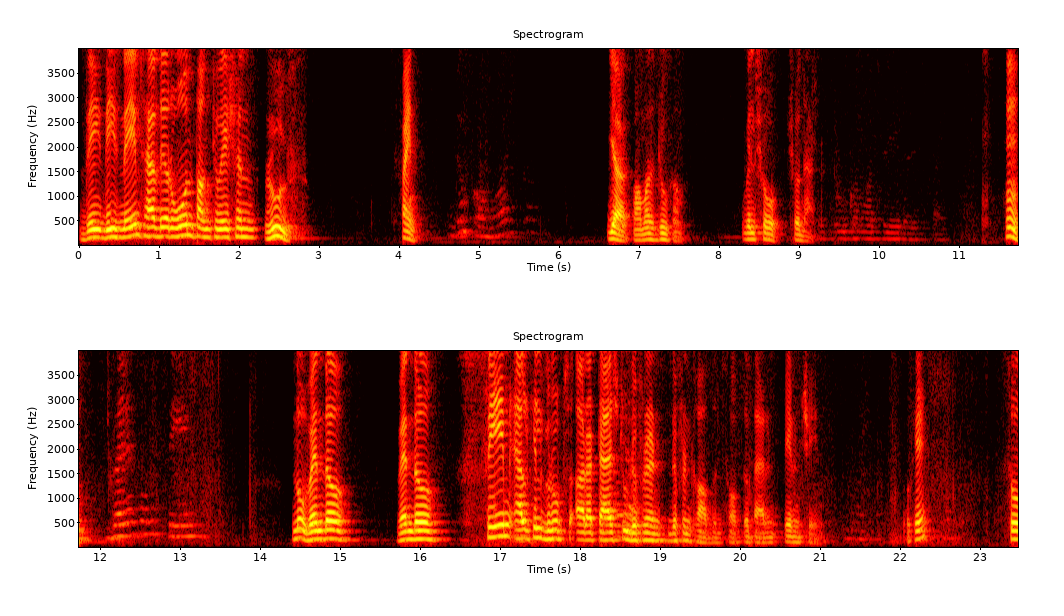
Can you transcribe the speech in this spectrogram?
The, these names have their own punctuation rules. Fine. Yeah, commas do come. We'll show show that. Hmm. No, when the when the same alkyl groups are attached to different different carbons of the parent parent chain. Okay. So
